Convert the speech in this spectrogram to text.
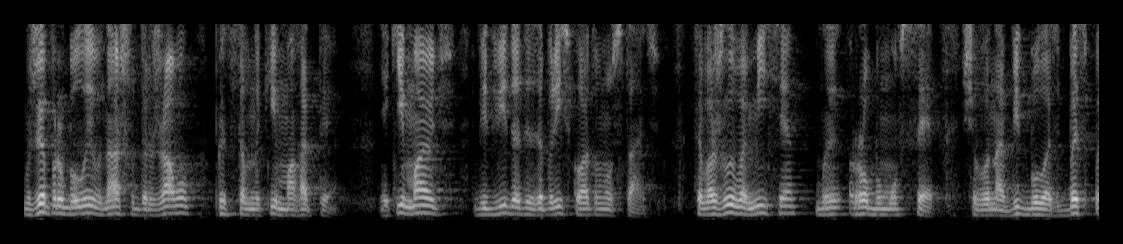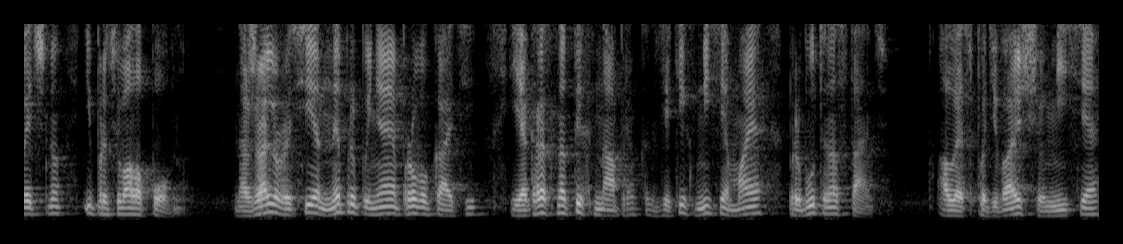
Вже прибули в нашу державу представники МАГАТЕ, які мають відвідати Запорізьку атомну станцію. Це важлива місія. Ми робимо все, щоб вона відбулася безпечно і працювала повно. На жаль, Росія не припиняє провокацій і якраз на тих напрямках, з яких місія має прибути на станцію. Але сподіваюся, що місія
